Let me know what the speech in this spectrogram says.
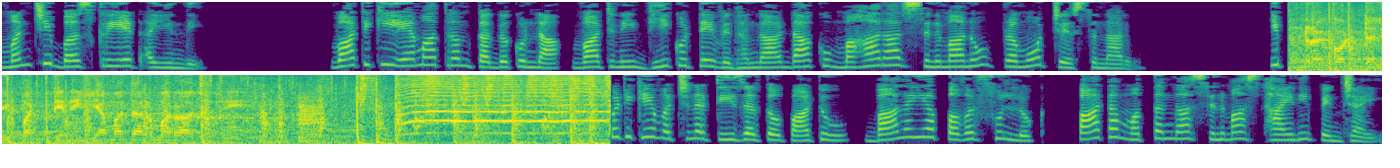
మంచి బజ్ క్రియేట్ అయ్యింది. వాటికి ఏమాత్రం తగ్గకుండా వాటిని ఢీకొట్టే విధంగా డాకు మహారాజ్ సినిమాను ప్రమోట్ చేస్తున్నారు. ఇప్పటికే వచ్చిన టీజర్తో పాటు బాలయ్య పవర్ఫుల్ లుక్ పాట మొత్తంగా సినిమా స్థాయిని పెంచాయి.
